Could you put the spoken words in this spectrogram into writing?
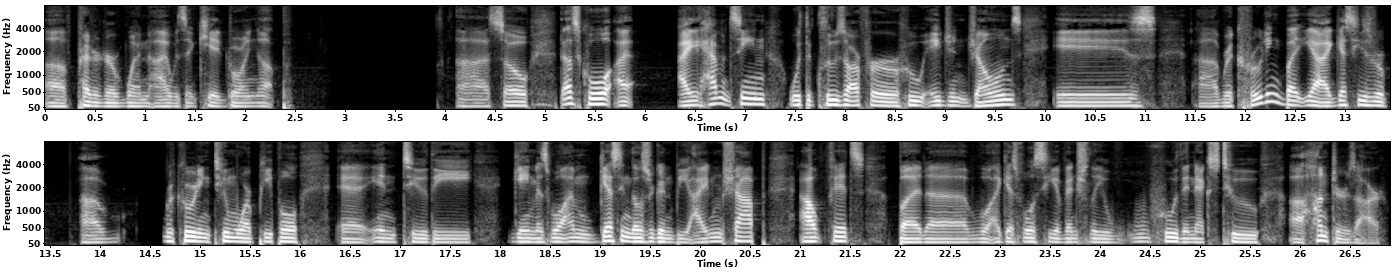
of Predator when I was a kid growing up. Uh, so that's cool. I I haven't seen what the clues are for who Agent Jones is uh, recruiting, but yeah, I guess he's re uh, recruiting two more people uh, into the game as well. I'm guessing those are going to be item shop outfits, but uh, well, I guess we'll see eventually who the next two uh, hunters are.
